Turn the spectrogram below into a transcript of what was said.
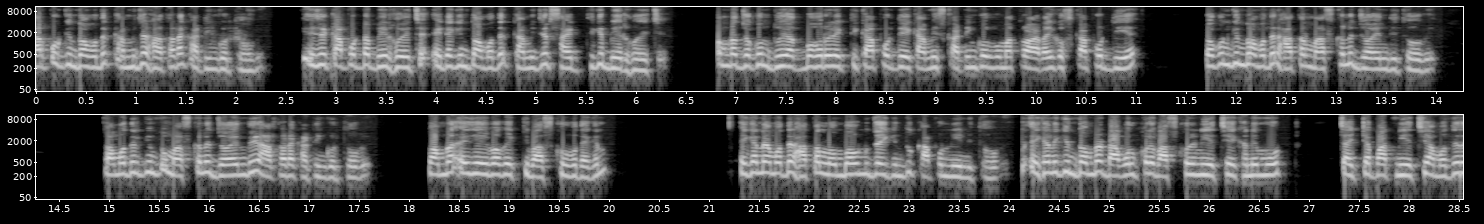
তারপর কিন্তু আমাদের কামিজের হাতাটা কাটিং করতে হবে। এই যে কাপড়টা বের হয়েছে, এটা কিন্তু আমাদের কামিজের সাইড থেকে বের হয়েছে। আমরা যখন দুই হাত বহরের একটি কাপড় দিয়ে কামিজ কাটিং করব, মাত্র আড়াই গজ কাপড় দিয়ে, তখন কিন্তু আমাদের হাতার মাঝখানে জয়েন দিতে হবে। তো আমাদের কিন্তু মাঝখানে জয়েন দিয়ে হাতাটা কাটিং করতে হবে। তো আমরা এই যে এইভাবে একটি বাস করব, দেখেন। এখানে আমাদের হাতার লম্বা অনুযায়ী কিন্তু কাপড় নিয়ে নিতে হবে। এখানে কিন্তু আমরা ডাবল করে বাস করে নিয়েছি। এখানে মোট চারটা পাট নিয়েছি। আমাদের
